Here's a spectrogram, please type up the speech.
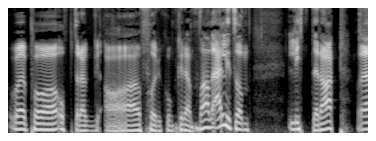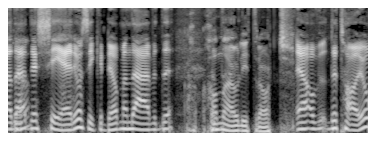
på oppdrag av, for konkurrentene. Det er litt sånn litt rart. Det, Ja. det skjer jo sikkert det òg, men det er det, Han er jo litt rart. ja, og det tar jo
